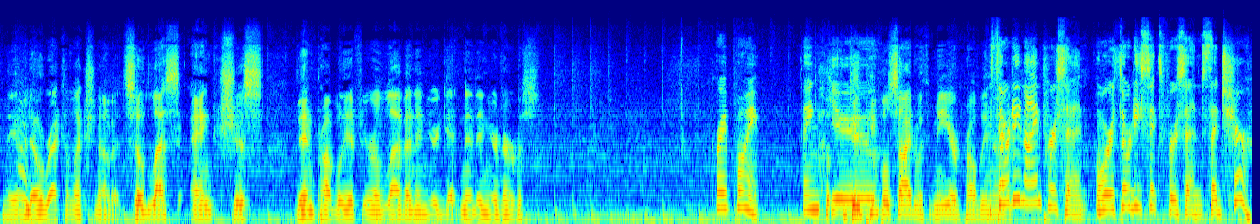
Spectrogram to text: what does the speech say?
And they have hmm. no recollection of it. So less anxious than probably if you're 11 and you're getting it and you're nervous. Great point. Thank you. Did people side with me or probably not? 39% or 36% said sure.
